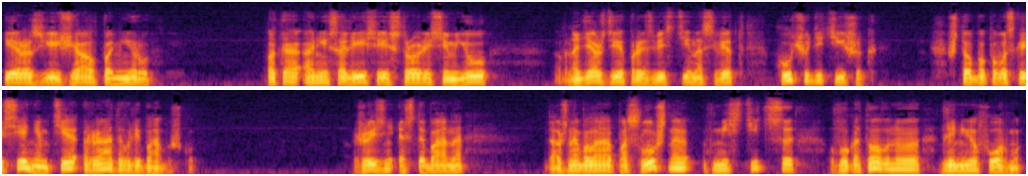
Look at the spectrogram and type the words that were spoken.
и разъезжал по миру, пока они с Алисией строили семью в надежде произвести на свет кучу детишек, чтобы по воскресеньям те радовали бабушку. Жизнь Эстебана должна была послушно вместиться в уготованную для нее форму.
